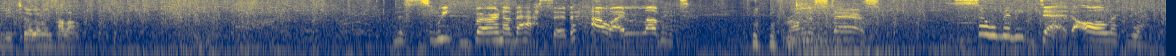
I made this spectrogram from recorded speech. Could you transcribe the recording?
Bicie elementala. The sweet burn of acid. How I love it. On the stairs! So many dead all at once.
